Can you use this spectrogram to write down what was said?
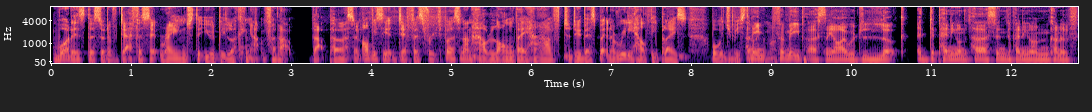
What is the sort of deficit range that you would be looking at for that that person? Obviously, it differs for each person and how long they have to do this. But in a really healthy place, what would you be starting? I mean, for me personally, I would look uh, depending on the person, depending on kind of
